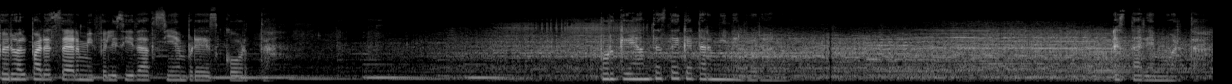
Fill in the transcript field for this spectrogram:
Pero al parecer mi felicidad siempre es corta. Porque antes de que termine el verano, estaré muerta.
